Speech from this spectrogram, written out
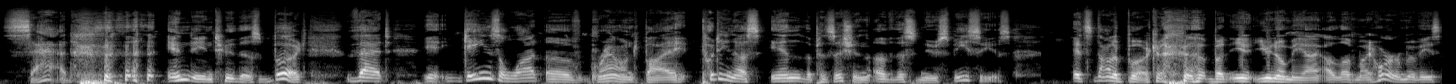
sad ending to this book that it gains a lot of ground by putting us in the position of this new species it's not a book, but you, you know me. I, I, love my horror movies.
